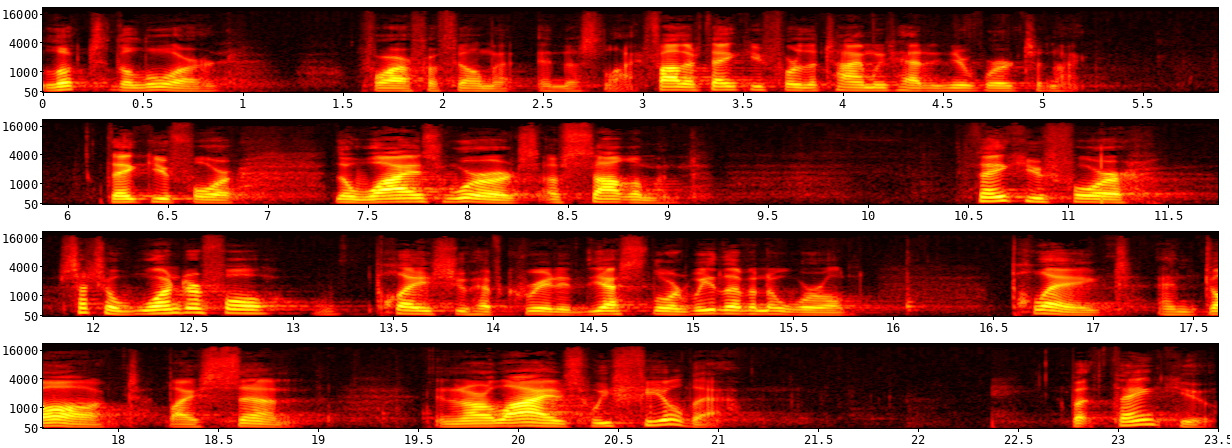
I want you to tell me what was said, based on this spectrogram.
look to the Lord for our fulfillment in this life. Father, thank you for the time we've had in your word tonight. Thank you for the wise words of Solomon. Thank you for such a wonderful place you have created. Yes, Lord, we live in a world plagued and dogged by sin. And in our lives, we feel that. But thank you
